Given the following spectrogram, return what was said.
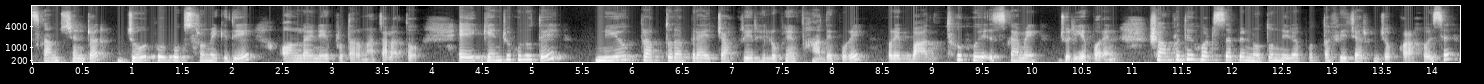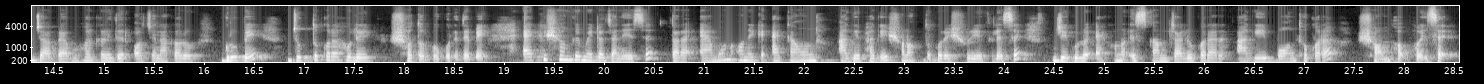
স্ক্যাম সেন্টার জোরপূর্বক শ্রমিক দিয়ে অনলাইনে প্রতারণা চালাতো। এই কেন্দ্রগুলোতে নিয়োগপ্রাপ্তরা প্রায় চাকরির লোভে ফাঁদে পড়ে, পরে বাধ্য হয়ে স্ক্যামে জড়িয়ে পড়েন। সম্প্রতি হোয়াটসঅ্যাপে নতুন নিরাপত্তা ফিচার যোগ করা হয়েছে, যা ব্যবহারকারীদের অচেনা কারও গ্রুপে যুক্ত করা হলে সতর্ক করে দেবে। একই সঙ্গে মেটা জানিয়েছে, তারা এমন অনেক অ্যাকাউন্ট আগেভাগে শনাক্ত করে সরিয়ে ফেলেছে, যেগুলো এখনও স্ক্যাম চালু করার আগে বন্ধ করা সম্ভব হয়েছে।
